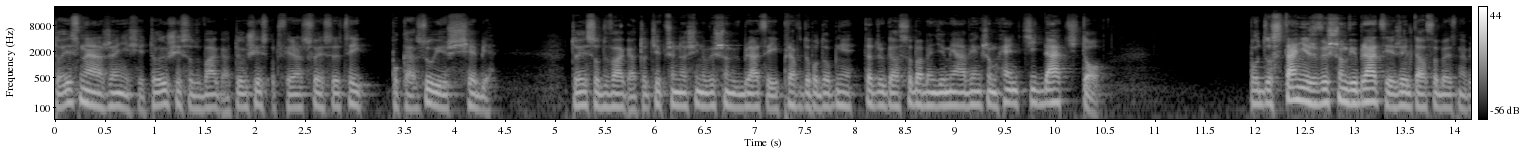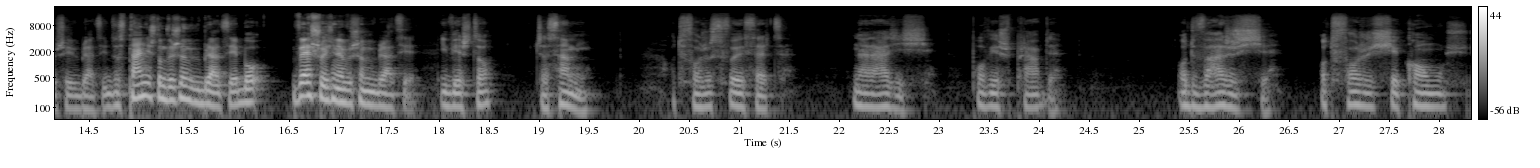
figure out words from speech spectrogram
To jest narażenie się, to już jest odwaga, to już jest otwierasz swoje serce i pokazujesz siebie. To jest odwaga, to cię przenosi na wyższą wibrację i prawdopodobnie ta druga osoba będzie miała większą chęć ci dać to. Bo dostaniesz wyższą wibrację, jeżeli ta osoba jest na wyższej wibracji. Dostaniesz tą wyższą wibrację, bo weszłeś na wyższą wibrację. I wiesz co? Czasami otworzysz swoje serce, narazisz się, powiesz prawdę, odważysz się, otworzysz się komuś,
